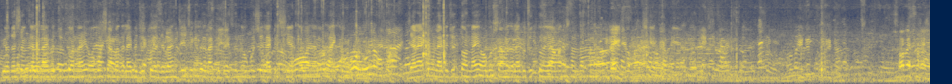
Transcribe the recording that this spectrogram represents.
প্রিয় দর্শক যারা লাইভে যুক্ত নাই অবশ্যই আমাদের লাইভে যুক্ত হয়ে যাবেন। যে সেখানে লাইভে দেখছেন অবশ্যই লাইভে শেয়ার করবেন এবং লাইক করবেন। যারা এখন লাইভে যুক্ত নাই অবশ্যই আমাদের লাইভে যুক্ত হয়ে আমাদের সাথে থাকবেন এবং লাইক কমেন্ট শেয়ার করবেন। সব 100 টাকা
